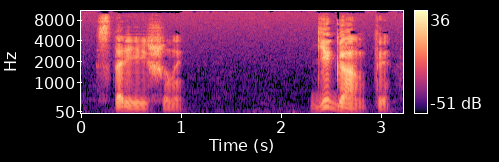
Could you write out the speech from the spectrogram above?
— старейшины. Гиганты —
